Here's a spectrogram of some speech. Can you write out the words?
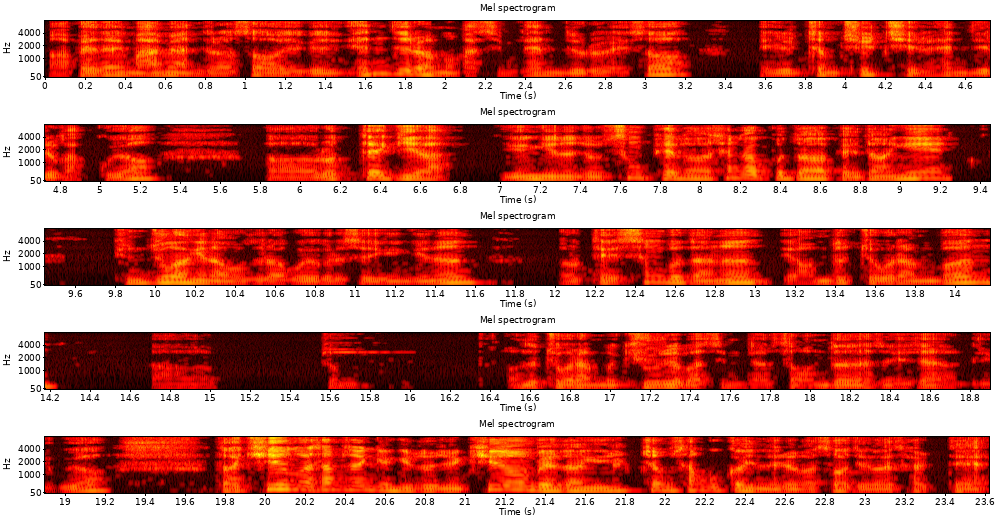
아, 배당이 마음에 안 들어서 여기 핸디로 한번 갔습니다. 핸디로 해서 1.77 핸디를 갔고요. 어, 롯데 기아 이 경기는 좀 승패가 생각보다 배당이 균등하게 나오더라고요. 그래서 이 경기는 롯데 승보다는 언더 쪽으로 한번 어, 좀 언더 쪽으로 한번 기울여 봤습니다. 그래서 언더에서 예상을 드리고요. 자, 키움과 삼성 경기도 지금 키움 배당이 1.39까지 내려가서 제가 살 때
